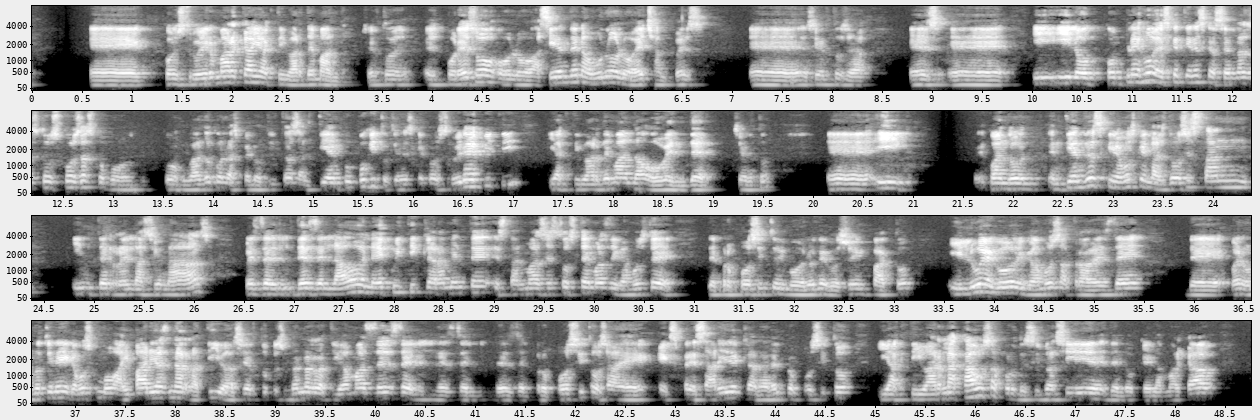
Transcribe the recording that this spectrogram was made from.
Construir marca y activar demanda, ¿cierto? Es por eso o lo ascienden a uno o lo echan, pues, eh, ¿cierto? O sea, es... Eh, y, y, lo complejo es que tienes que hacer las dos cosas como, como, jugando con las pelotitas al tiempo un poquito. Tienes que construir equity y activar demanda o vender, ¿cierto? y cuando entiendes, digamos, que las dos están interrelacionadas, pues desde el lado del equity claramente están más estos temas, digamos, de, de propósito y modelo de negocio de impacto. Y luego, digamos, a través de, de, bueno, uno tiene, digamos, como hay varias narrativas, ¿cierto? Pues una narrativa más desde el, desde el, desde el propósito, o sea, de expresar y declarar el propósito y activar la causa, por decirlo así, de, de lo que la marca,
